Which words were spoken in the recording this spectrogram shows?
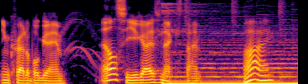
incredible game, and I'll see you guys next time. Bye.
